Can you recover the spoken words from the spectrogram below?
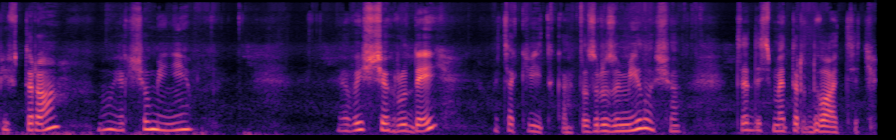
півтора. Ну, якщо мені вище грудей, оця квітка, то зрозуміло, що це десь метр двадцять,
